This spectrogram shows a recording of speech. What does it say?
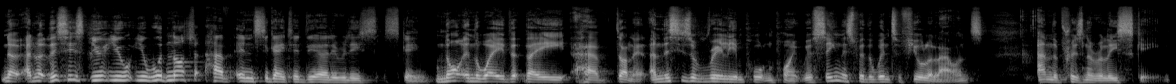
No, and look, this is you, you. You would not have instigated the early release scheme, not in the way that they have done it. And this is a really important point. We've seen this with the winter fuel allowance and the prisoner release scheme.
